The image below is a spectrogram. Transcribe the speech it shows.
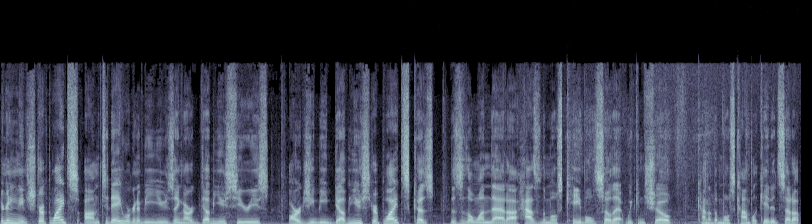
You're gonna need strip lights. Um, today we're gonna be using our W series RGBW strip lights because this is the one that uh, has the most cables so that we can show kind of the most complicated setup.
